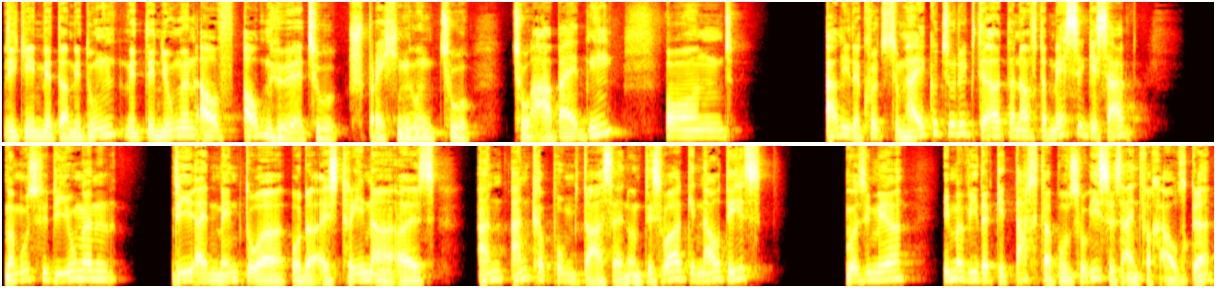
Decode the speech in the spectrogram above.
wie gehen wir damit um, mit den Jungen auf Augenhöhe zu sprechen und zu, zu arbeiten. Und auch wieder kurz zum Heiko zurück, der hat dann auf der Messe gesagt, man muss für die Jungen wie ein Mentor oder als Trainer, als An Ankerpunkt da sein. Und das war genau das, was ich mir immer wieder gedacht habe. Und so ist es einfach auch. Gell?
